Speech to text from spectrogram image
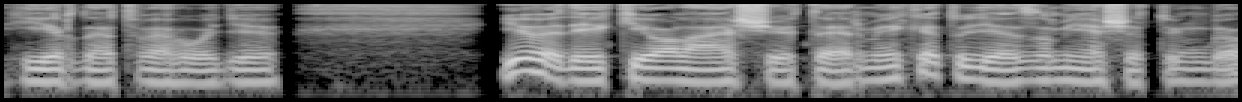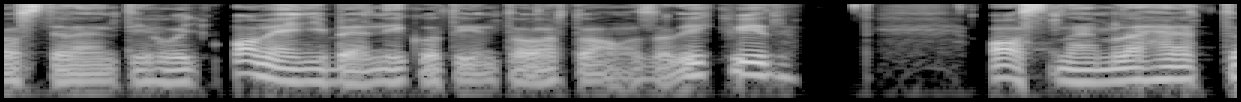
hirdetve, hogy jövedéki alá terméket, ugye ez a mi esetünkben azt jelenti, hogy amennyiben nikotin tartalmaz a likvid, azt nem lehet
